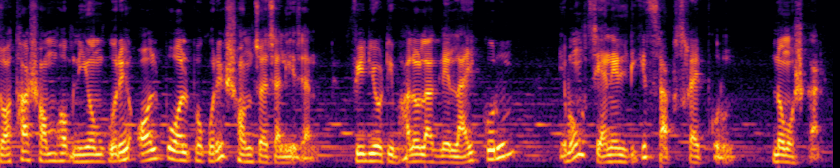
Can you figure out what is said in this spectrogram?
যথাসম্ভব নিয়ম করে অল্প অল্প করে সঞ্চয় চালিয়ে যান। ভিডিওটি ভালো লাগলে লাইক করুন এবং চ্যানেলটিকে সাবস্ক্রাইব করুন। নমস্কার।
